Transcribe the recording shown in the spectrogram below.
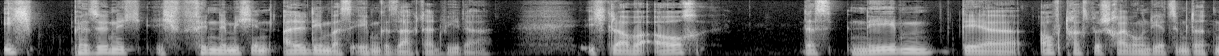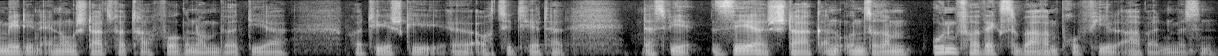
Ich persönlich, ich finde mich in all dem, was eben gesagt hat, wieder. Ich glaube auch, dass neben der Auftragsbeschreibung, die jetzt im dritten Medienänderungsstaatsvertrag vorgenommen wird, die ja Frau Tieschki äh, auch zitiert hat, dass wir sehr stark an unserem unverwechselbaren Profil arbeiten müssen.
